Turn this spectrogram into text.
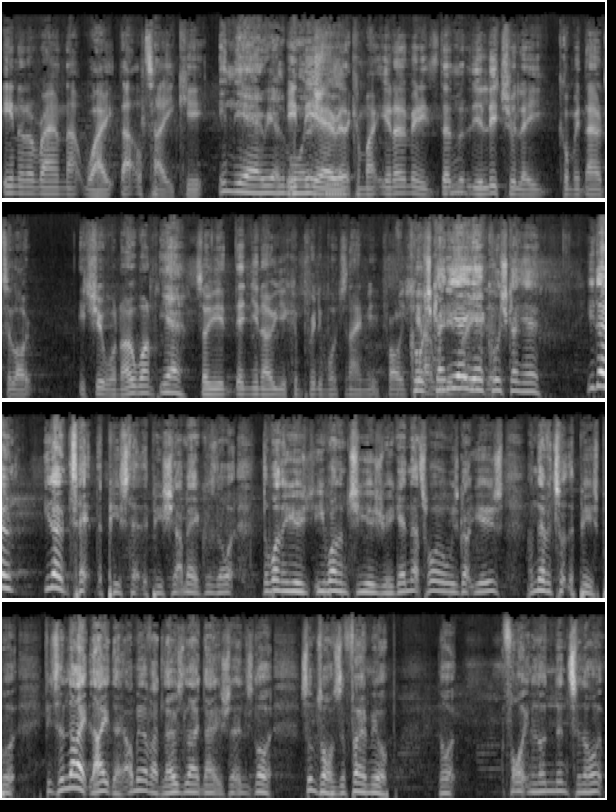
in and around that weight that'll take it In the area, in the area yeah. that can make you know what I mean? It's that you're literally coming down to like it's you or no one. Yeah. So you then you know you can pretty much name your price. Of course you you can, yeah, yeah, of course you can, yeah. You don't, you don't take the piece, take the piece. You know what I mean? Because the, the one use, you want them to use you again. That's why I always got used. I never took the piece. But if it's a light, light day, I mean, I've had loads of light nights. It's like sometimes they phone me up, like fight in London tonight.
